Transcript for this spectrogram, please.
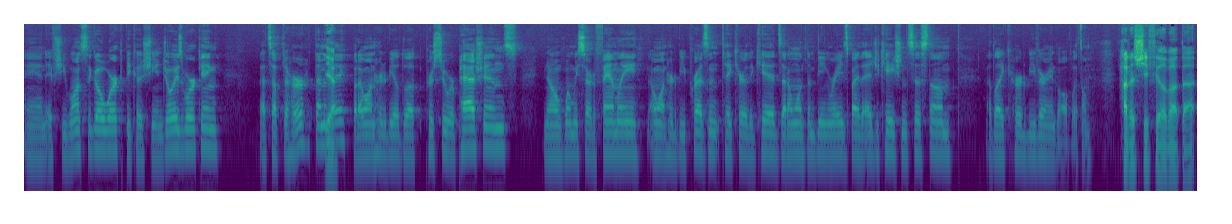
and if she wants to go work because she enjoys working, that's up to her at the end of Yeah. the day. But I want her to be able to pursue her passions. You know, when we start a family, I want her to be present, take care of the kids. I don't want them being raised by the education system. I'd like her to be very involved with them. How does she feel about that?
